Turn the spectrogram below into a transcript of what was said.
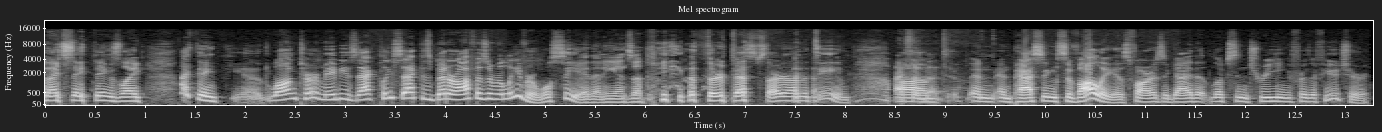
and I say things like, I think you know, long term, maybe Zach Plesac is better off as a reliever. We'll see. And then he ends up being the third best starter on the team. I said that too. And, and passing Civale as far as a guy that looks intriguing for the future.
